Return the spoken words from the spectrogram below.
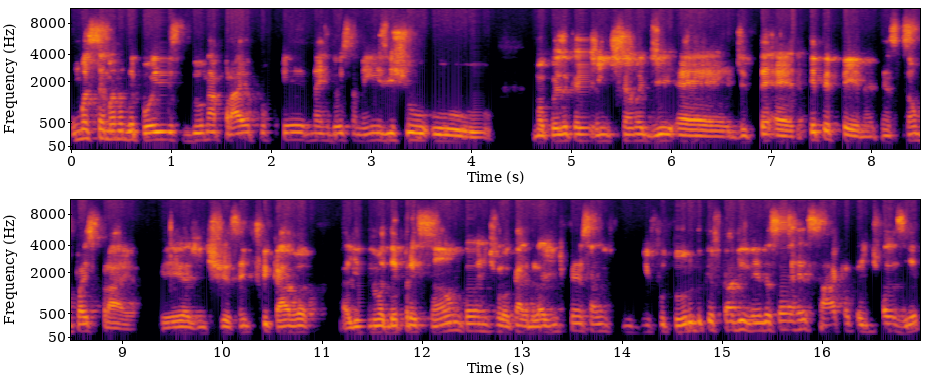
uma semana depois do Na Praia, porque na R2 também existe o, o uma coisa que a gente chama de, é, de é, TPP, né? Tensão pós-praia. Porque a gente sempre ficava ali numa depressão, então a gente falou, cara, é melhor a gente pensar em, futuro do que ficar vivendo essa ressaca que a gente fazia.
